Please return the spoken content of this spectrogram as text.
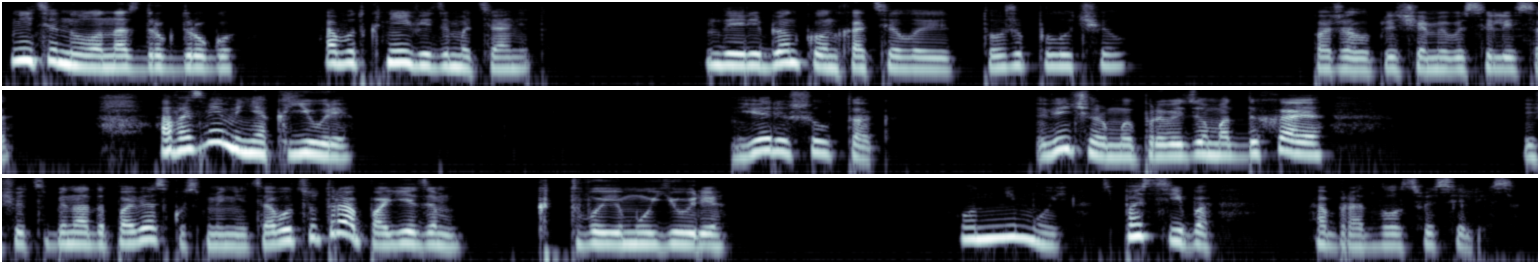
Не тянуло нас друг к другу. А вот к ней, видимо, тянет. Да и ребенка он хотел и тоже получил». Пожала плечами Василиса. А возьми меня к Юре». Я решил так. Вечером мы проведем отдыхая. Еще тебе надо повязку сменить, а вот с утра поедем к твоему Юре. «Он не мой, спасибо», — обрадовалась Василиса.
